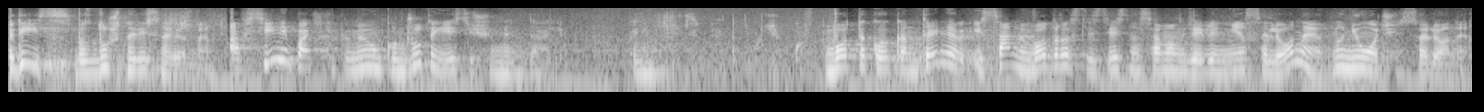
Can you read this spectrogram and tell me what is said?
Рис, воздушный рис, наверное. А в синей пачке помимо кунжута есть еще миндаль. Понимаете? Это очень вкусно. Вот такой контейнер. И сами водоросли здесь на самом деле не соленые, ну не очень соленые.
